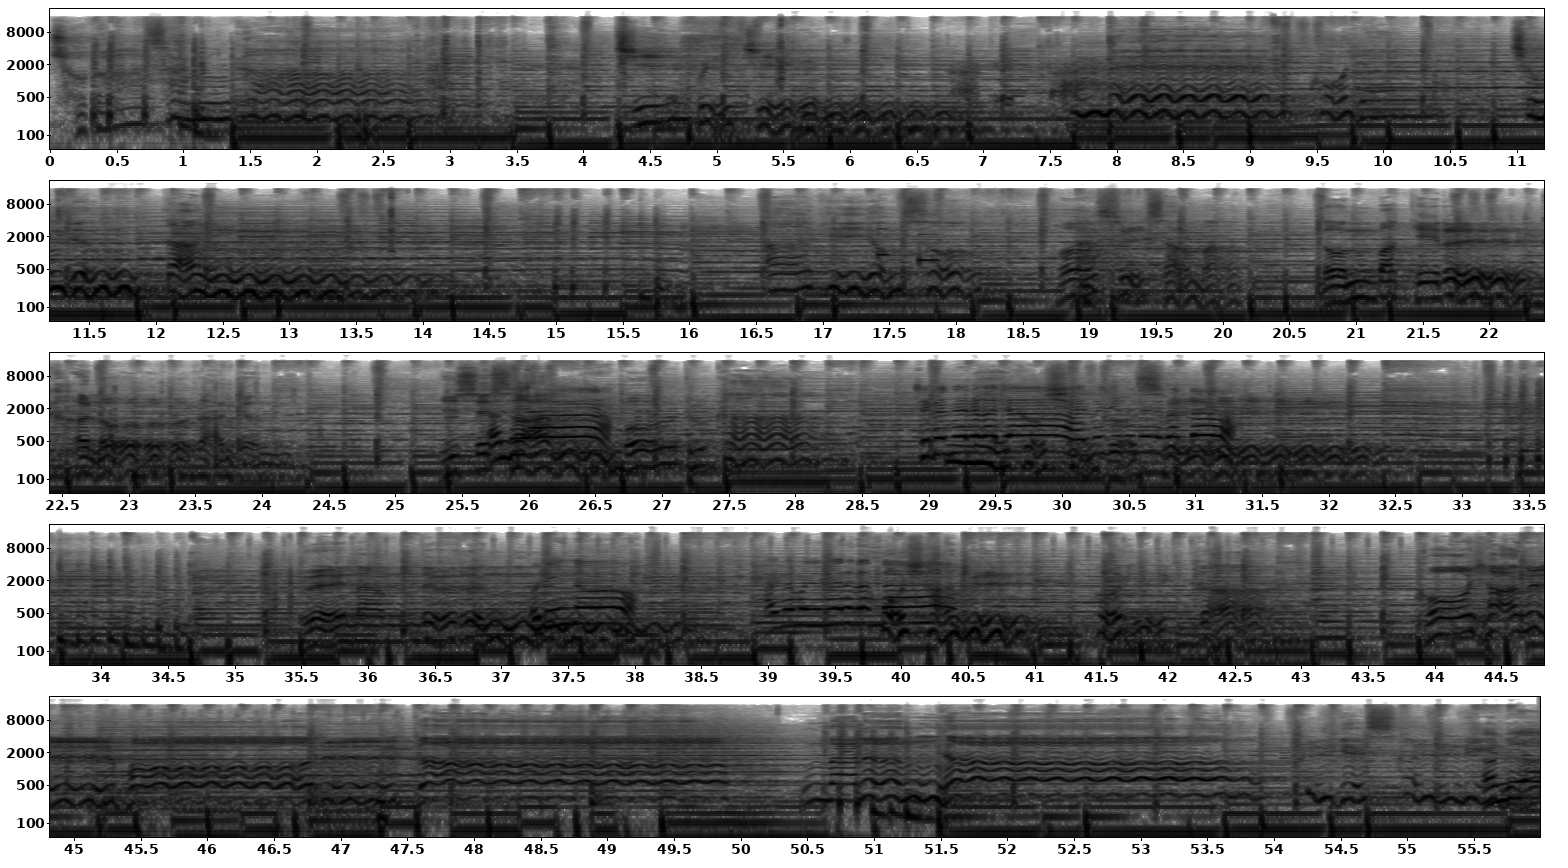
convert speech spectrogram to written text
초가산가 집을 지은 내 고향 정든 땅 아기 염소 벗을 삼아 논밭길을 가노라면 이 세상. 모두가 집에 내려가자. 네 할머니 집에 내려간다. 외남들은 어디 있노? 할머니 내려간다. 고향을 버릴까 고향을 버릴까 나는 아프게 살리라 담비야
